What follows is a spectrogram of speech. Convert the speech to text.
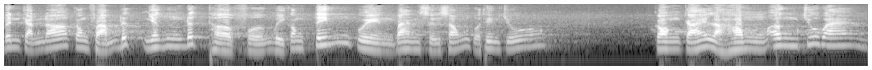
bên cạnh đó, con phạm đức nhân đức thờ phượng vì con tím quyền ban sự sống của thiên chúa. Con cái là hồng ân chúa ban,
